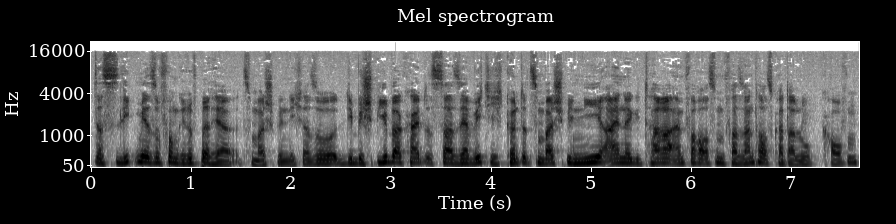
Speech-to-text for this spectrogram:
das liegt mir so vom Griffbrett her zum Beispiel nicht. Also die Bespielbarkeit ist da sehr wichtig. Ich könnte zum Beispiel nie eine Gitarre einfach aus dem Versandhauskatalog kaufen,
